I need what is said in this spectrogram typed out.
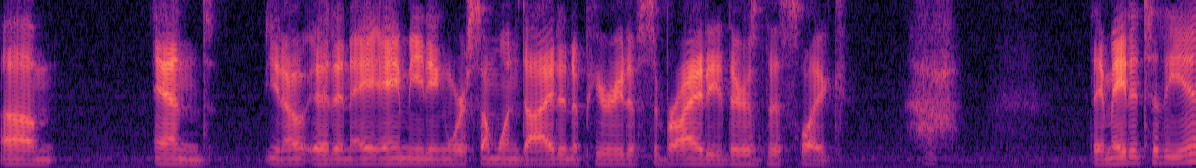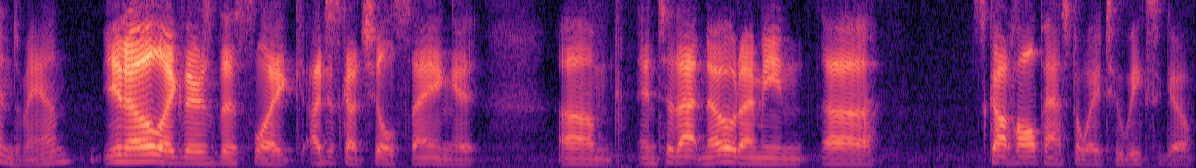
um, and you know, at an AA meeting where someone died in a period of sobriety, there's this like, ah, they made it to the end, man. You know, like there's this like, I just got chills saying it. Um, and to that note, I mean, uh, Scott Hall passed away two weeks ago.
